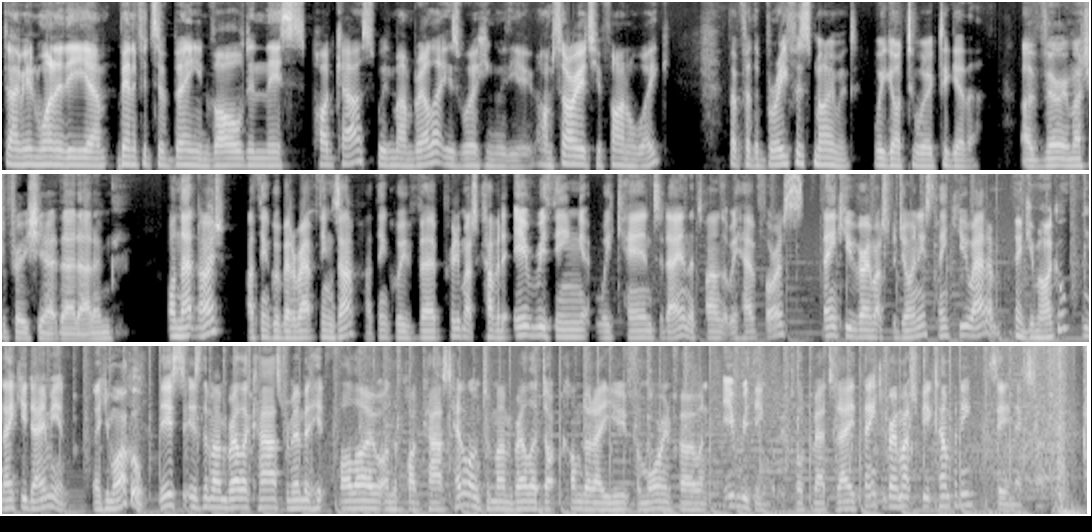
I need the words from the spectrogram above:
Damian, one of the um, benefits of being involved in this podcast with Mumbrella is working with you. I'm sorry it's your final week, but for the briefest moment, we got to work together. I very much appreciate that, Adam. On that note, I think we better wrap things up. I think we've uh, pretty much covered everything we can today in the time that we have for us. Thank you very much for joining us. Thank you, Adam. Thank you, Michael. And thank you, Damian. Thank you, Michael. This is the Mumbrella Cast. Remember to hit follow on the podcast. Head along to mumbrella.com.au for more info on everything that we've talked about today. Thank you very much for your company. See you next time.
